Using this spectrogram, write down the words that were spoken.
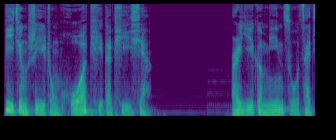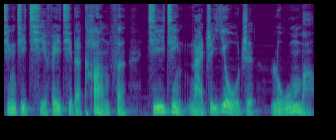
毕竟是一种活体的体现。而一个民族在经济起飞期的亢奋、激进乃至幼稚、鲁莽，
